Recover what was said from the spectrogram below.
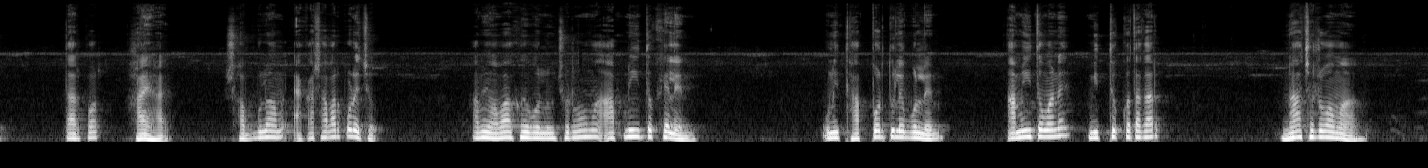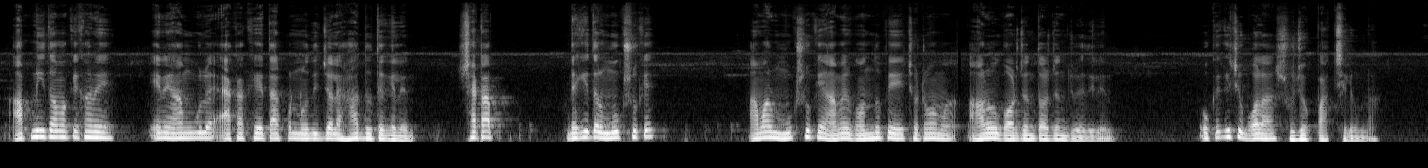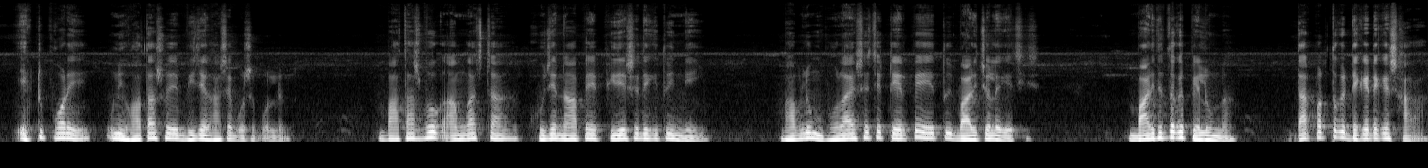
তারপর হায় হায়। সবগুলো আম একা সাবার করেছ? আমি অবাক হয়ে বললাম, ছোটো মামা, আপনিই তো খেলেন। উনি থাপ্পড় তুলে বললেন, আমিই তো মানে মিথ্যুক কথাকার? না ছোটো মামা, আপনিই তো আমাকে এখানে এনে আমগুলো একা খেয়ে তারপর নদীর জলে হাত ধুতে গেলেন। শ্যাট আপ দেখি তোর মুখ শুকে? আমার মুখ শুকে আমের গন্ধ পেয়ে ছোটো মামা আরও গর্জন তর্জন জুড়ে দিলেন। ওকে কিছু বলার সুযোগ পাচ্ছিলুম না। একটু পরে উনি হতাশ হয়ে ভিজে ঘাসে বসে পড়লেন। বাতাসভোগ আম গাছটা খুঁজে না পেয়ে ফিরে এসে দেখি তুই নেই। ভাবলুম, ভোলা এসেছে, টের পেয়ে তুই বাড়ি চলে গেছিস। বাড়িতে তোকে পেলুম না, তারপর তোকে ডেকে ডেকে সারা।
